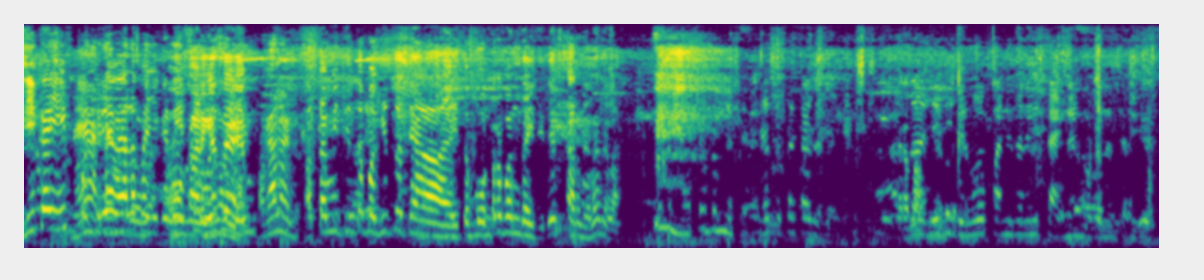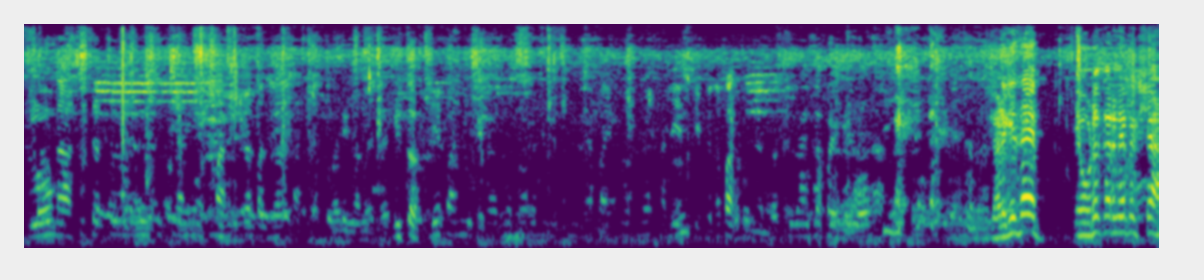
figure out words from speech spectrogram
जी काही प्रक्रिया व्हायला पाहिजे की हो. आता मी तिथं बघितलं त्या इथं मोटर बंद आहे. तिथेच कारण आहे ना त्याला. पाणी झालं स्टॅग्नेट मग? असं चर्चा मातीचा जे पाणी. गाडगे साहेब एवढं करण्यापेक्षा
